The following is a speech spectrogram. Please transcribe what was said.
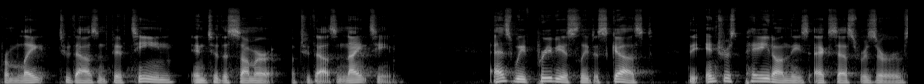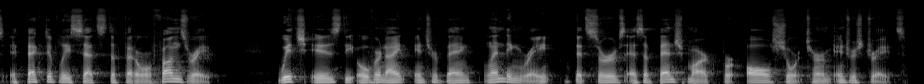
from late 2015 into the summer of 2019. As we've previously discussed, the interest paid on these excess reserves effectively sets the federal funds rate, which is the overnight interbank lending rate that serves as a benchmark for all short term interest rates.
